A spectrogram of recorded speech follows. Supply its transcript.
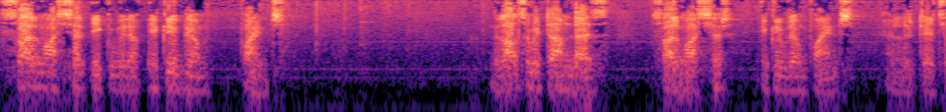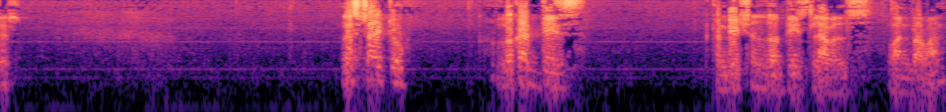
soil moisture equilibrium, equilibrium points. They will also be termed as soil moisture equilibrium points in literature. Let us try to look at these conditions or these levels one by one.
